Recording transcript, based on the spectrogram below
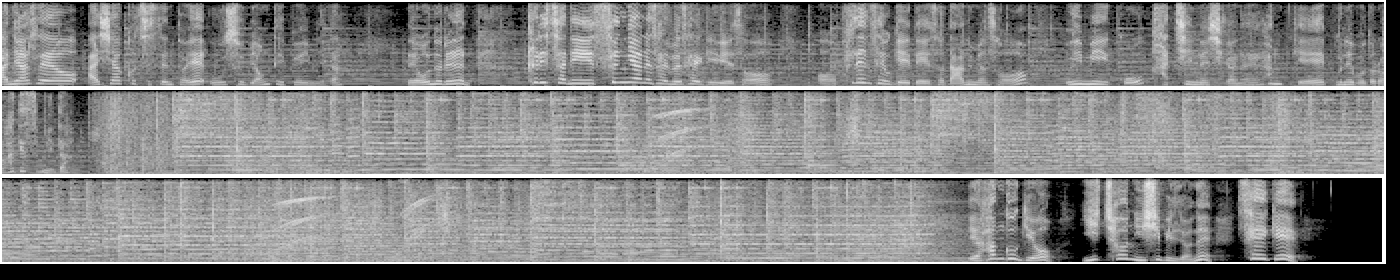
안녕하세요. 아시아 코치 센터의 우수명 대표입니다. 네, 오늘은 크리스찬이 승리하는 삶을 살기 위해서 어, 플랜 세우기에 대해서 나누면서 의미 있고 가치 있는 시간을 함께 보내보도록 하겠습니다. 한국이요. 2021년에 세계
